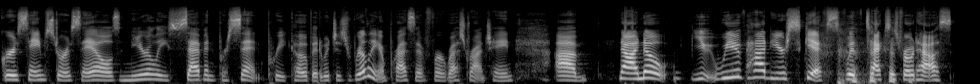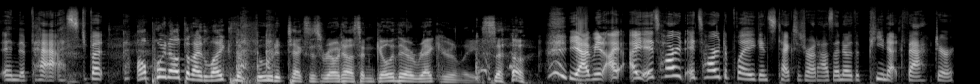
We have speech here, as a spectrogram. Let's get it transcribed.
grew same store sales nearly 7% pre COVID, which is really impressive for a restaurant chain. Um, now I know you we've had your skiffs with Texas Roadhouse in the past, but I'll point out that I like the food at Texas Roadhouse and go there regularly. So yeah, I mean, I, I, it's hard it's hard to play against Texas Roadhouse. I know the peanut factor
